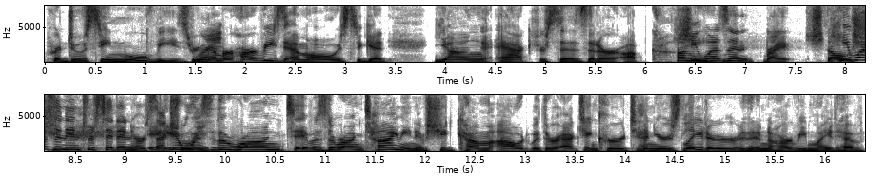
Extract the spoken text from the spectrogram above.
producing movies. Remember, Right. Harvey's MO is to get young actresses that are upcoming. She wasn't. right. So he wasn't she- interested in her sexually. It was the wrong. T- it was the wrong timing. If she'd come out with her acting career ten years later, then Harvey might have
